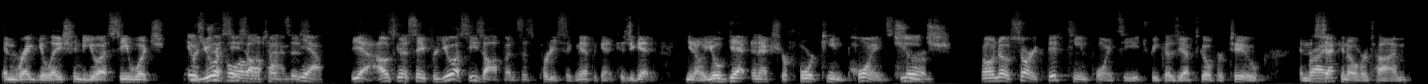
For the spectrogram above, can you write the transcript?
in regulation to USC, which It was USC's offense is Yeah, yeah, I was going to say for USC's offense, it's pretty significant because you get, you know, you'll get an extra 14 points Sure. each. Oh, no, sorry, 15 points each because you have to go for two in the Right. second overtime.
